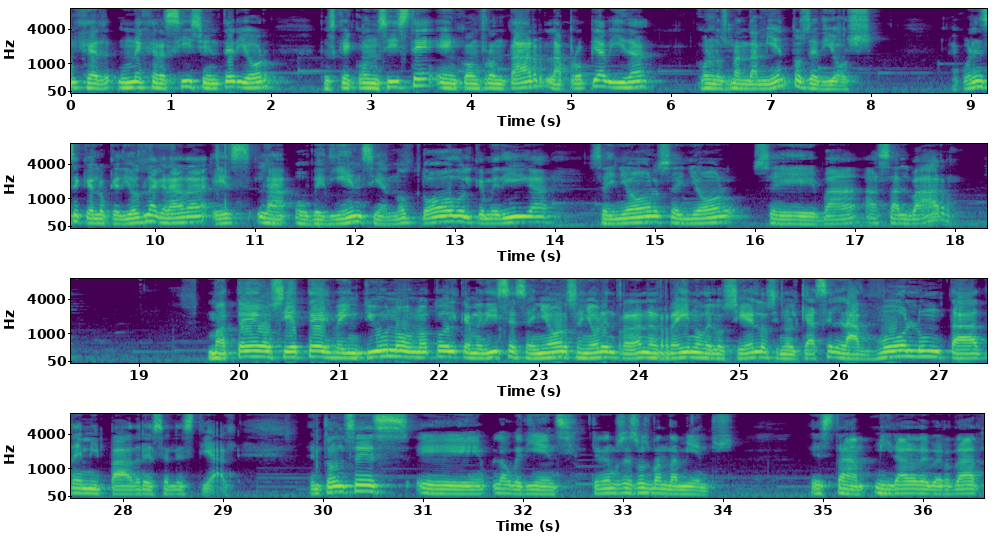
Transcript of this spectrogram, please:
un, ejercicio interior, pues que consiste en confrontar la propia vida con los mandamientos de Dios. Acuérdense que lo que Dios le agrada es la obediencia, no todo el que me diga, Señor, Señor, se va a salvar. Mateo 7, 21, no todo el que me dice Señor, Señor entrará en el reino de los cielos, sino el que hace la voluntad de mi Padre Celestial. Entonces, eh, la obediencia, tenemos esos mandamientos, esta mirada de verdad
